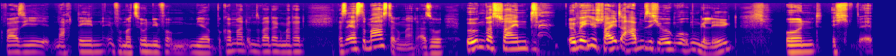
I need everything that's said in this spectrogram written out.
quasi nach den Informationen, die von mir bekommen hat und so weiter gemacht hat, das erste Master gemacht. Also irgendwas scheint, irgendwelche Schalter haben sich irgendwo umgelegt und ich äh,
